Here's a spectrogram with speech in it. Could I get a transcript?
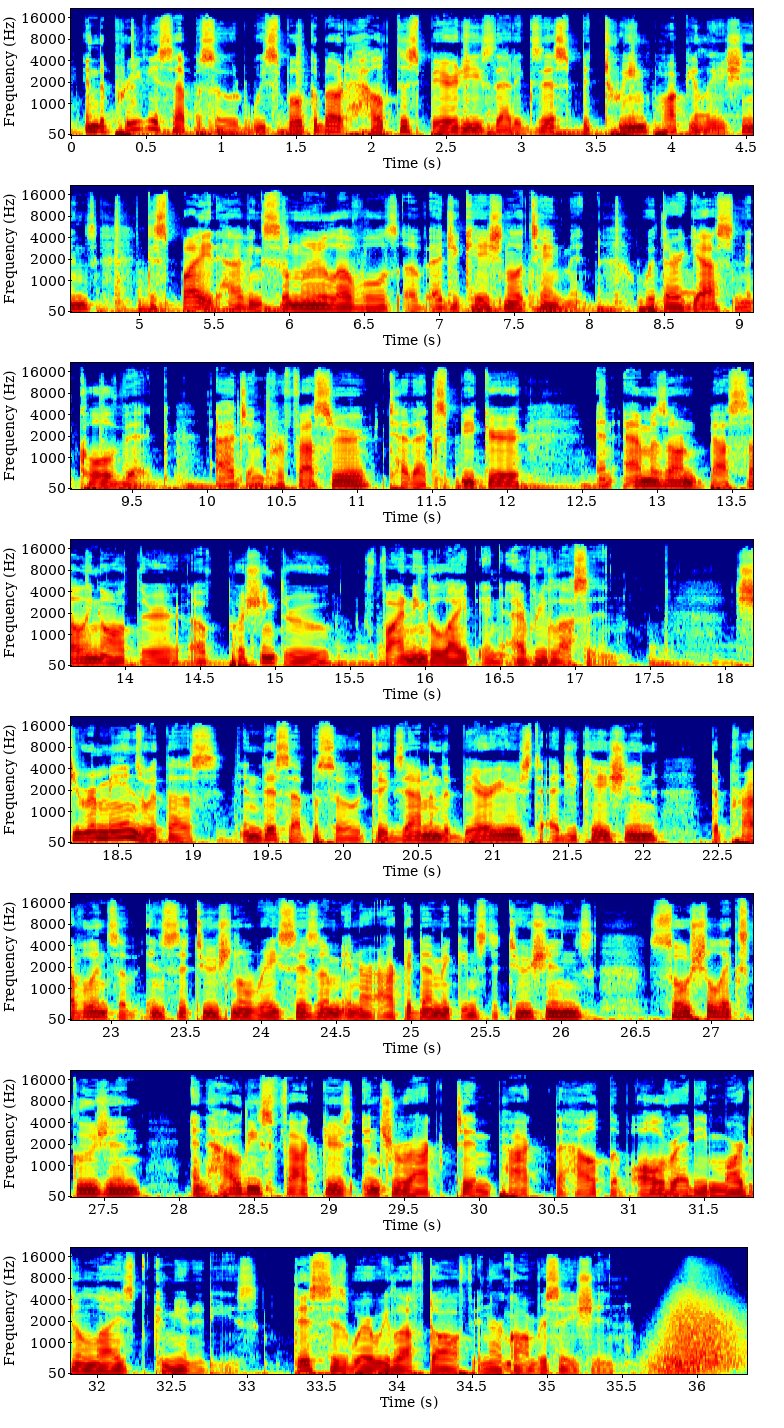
In the previous episode, we spoke about health disparities that exist between populations despite having similar levels of educational attainment with our guest Nicole Vick, adjunct professor, TEDx speaker, and Amazon best-selling author of Pushing Through: Finding the Light in Every Lesson. She remains with us in this episode to examine the barriers to education, the prevalence of institutional racism in our academic institutions, social exclusion, and how these factors interact to impact the health of already marginalized communities. This is where we left off in our conversation.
